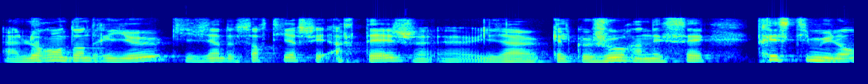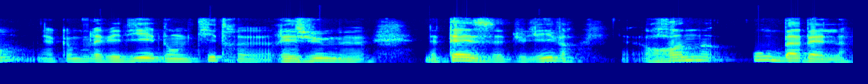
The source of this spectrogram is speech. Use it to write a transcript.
à Laurent Dandrieux, qui vient de sortir chez Artege euh, il y a quelques jours un essai très stimulant, euh, comme vous l'avez dit, dont le titre euh, résume la thèse du livre Rome ou Babel.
